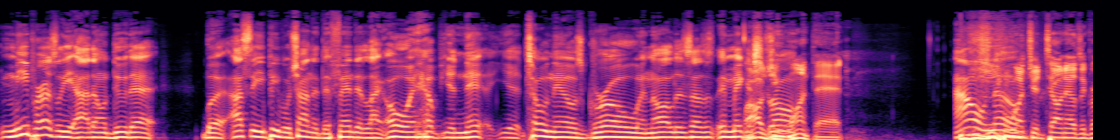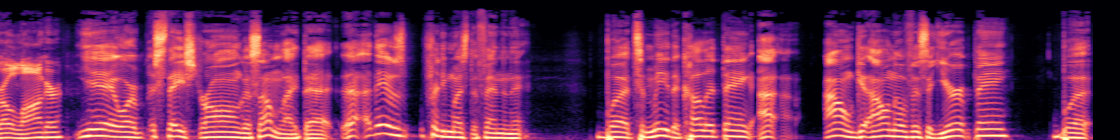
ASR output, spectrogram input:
me personally, I don't do that. But I see people trying to defend it like, oh, it help your ne- your toenails grow and all this other, and make Why it would you want that? I don't know. You want your toenails to grow longer? Yeah, or stay strong or something like that. Uh, They was pretty much defending it. But to me, the color thing, I I don't get. I don't know if it's a Europe thing, but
